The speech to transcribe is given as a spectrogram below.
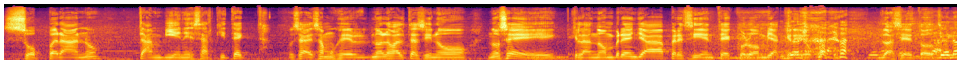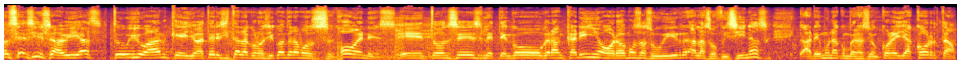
soprano, también es arquitecta. O sea, a esa mujer no le falta sino, no sé, que la nombren ya presidente de Colombia, creo, porque lo hace de todo. Yo no sé si sabías tú, Iván, que yo a Teresita la conocí cuando éramos jóvenes. Entonces le tengo gran cariño. Ahora vamos a subir a las oficinas. Haremos una conversación con ella corta.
